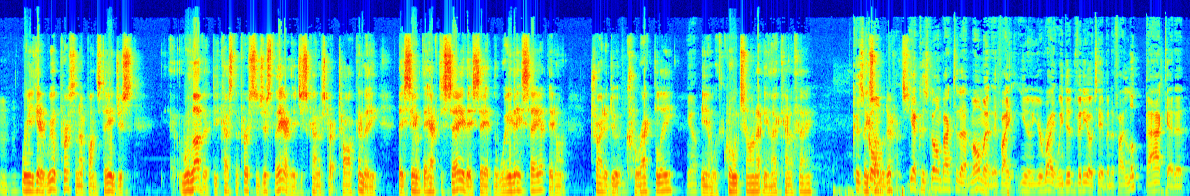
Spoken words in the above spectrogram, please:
Mm-hmm. Where you get a real person up on stage, just we love it because the person's just there. They just kind of start talking. They they say what they have to say. They say it the way they say it. They don't try to do it correctly. Yeah. You know, with quotes on it, you know, that kind of thing. Because Makes all the difference. Yeah, because going back to that moment, if I, you know, you're right, we did videotape, and if I look back at it,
